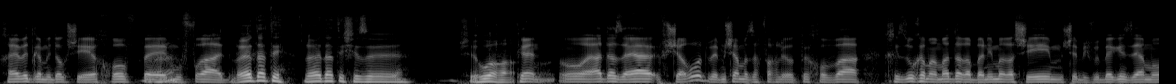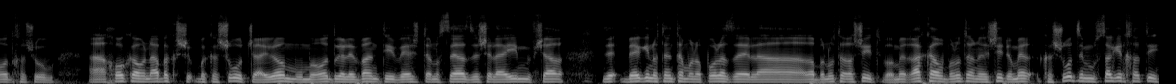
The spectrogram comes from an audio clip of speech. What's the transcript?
חייבת גם לדאוג שיהיה חוף מופרד. לא ידעתי, לא ידעתי שזה... שהוא הרע. כן, הוא, עד אז היה אפשרות, ומשם זה הפך להיות חובה. חיזוק המעמד הרבנים הראשיים, שבשביל בגין זה היה מאוד חשוב. החוק העונה בכשרות, שהיום הוא מאוד רלוונטי, ויש את הנושא הזה של האם אפשר... זה, בגין נותן את המונופול הזה לרבנות הראשית, ואומר, רק הרבנות הראשית, הוא אומר, כשרות זה מושג הלכתי.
